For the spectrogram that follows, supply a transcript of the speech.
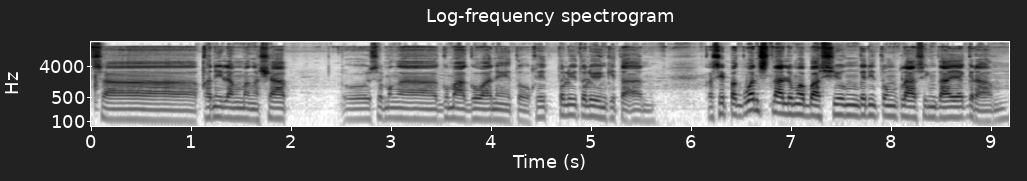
sa kanilang mga shop o sa mga gumagawa nito. Tuloy-tuloy yung kitaan. Kasi pag once na lumabas yung ganitong klaseng diagram,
